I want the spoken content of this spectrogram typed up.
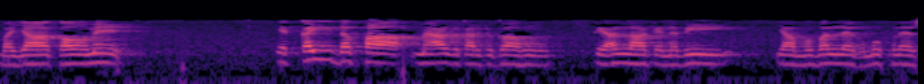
بھیا قوم یہ کئی دفعہ میں عرض کر چکا ہوں کہ اللہ کے نبی یا مبلغ، مخلص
